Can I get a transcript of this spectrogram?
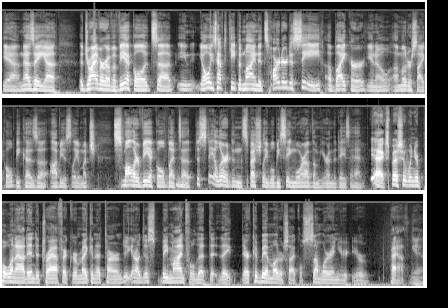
Yeah, and as a uh, a driver of a vehicle, it's uh, you, you, always have to keep in mind it's harder to see a biker, you know, a motorcycle because uh, obviously a much smaller vehicle, but uh, just stay alert, and especially we'll be seeing more of them here in the days ahead. Yeah, especially when you're pulling out into traffic or making a turn. You know, just be mindful that they there could be a motorcycle somewhere in your your path. Yeah.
